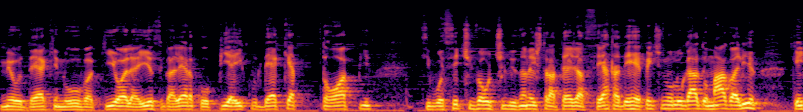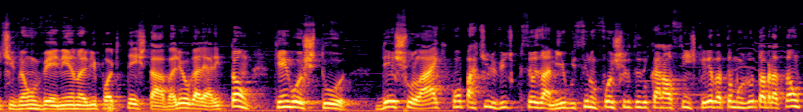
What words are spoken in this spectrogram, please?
meu deck novo aqui. Olha isso, galera. Copia aí que o deck é top. Se você estiver utilizando a estratégia certa, de repente no lugar do mago ali, quem tiver um veneno ali pode testar. Valeu, galera? Então, quem gostou, deixa o like, compartilha o vídeo com seus amigos. Se não for inscrito do canal, se inscreva. Tamo junto, abração.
